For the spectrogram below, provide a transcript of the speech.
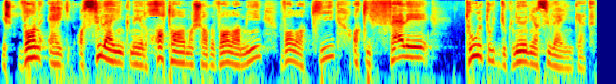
és van egy a szüleinknél hatalmasabb valami, valaki, aki felé túl tudjuk nőni a szüleinket,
